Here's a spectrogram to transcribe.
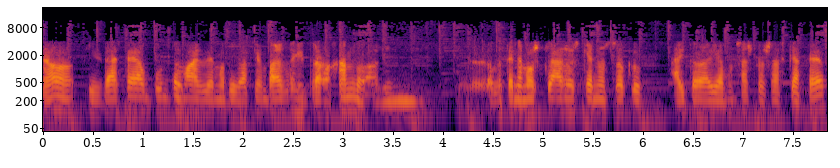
No, quizás sea un punto más de motivación para seguir trabajando. Lo que tenemos claro es que en nuestro club hay todavía muchas cosas que hacer.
